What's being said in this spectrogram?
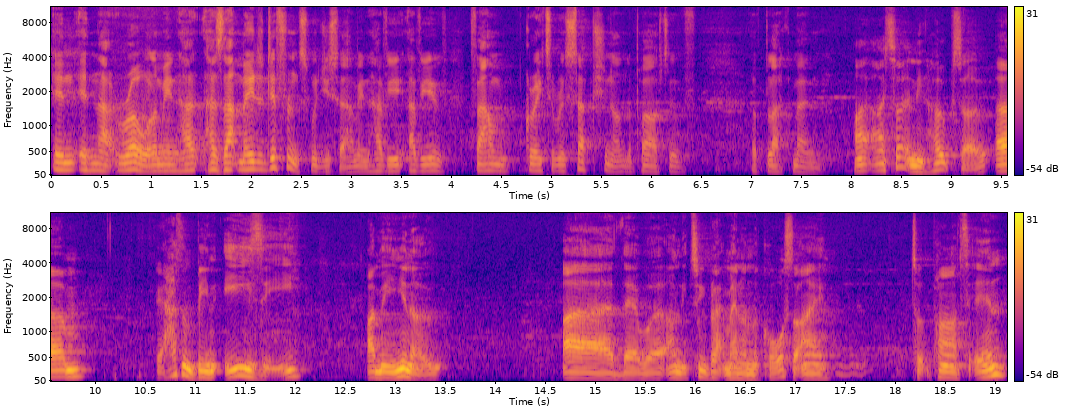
in, in that role, I mean, ha, has that made a difference, would you say? I mean, have you, have you found greater reception on the part of, of black men? I, I certainly hope so. Um, it hasn't been easy. I mean, you know, uh, there were only two black men on the course that I took part in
